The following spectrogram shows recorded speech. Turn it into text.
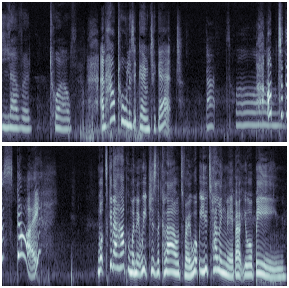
eleven, twelve. And how tall is it going to get? Up to the sky? What's going to happen when it reaches the clouds, Ray? What were you telling me about your bean?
